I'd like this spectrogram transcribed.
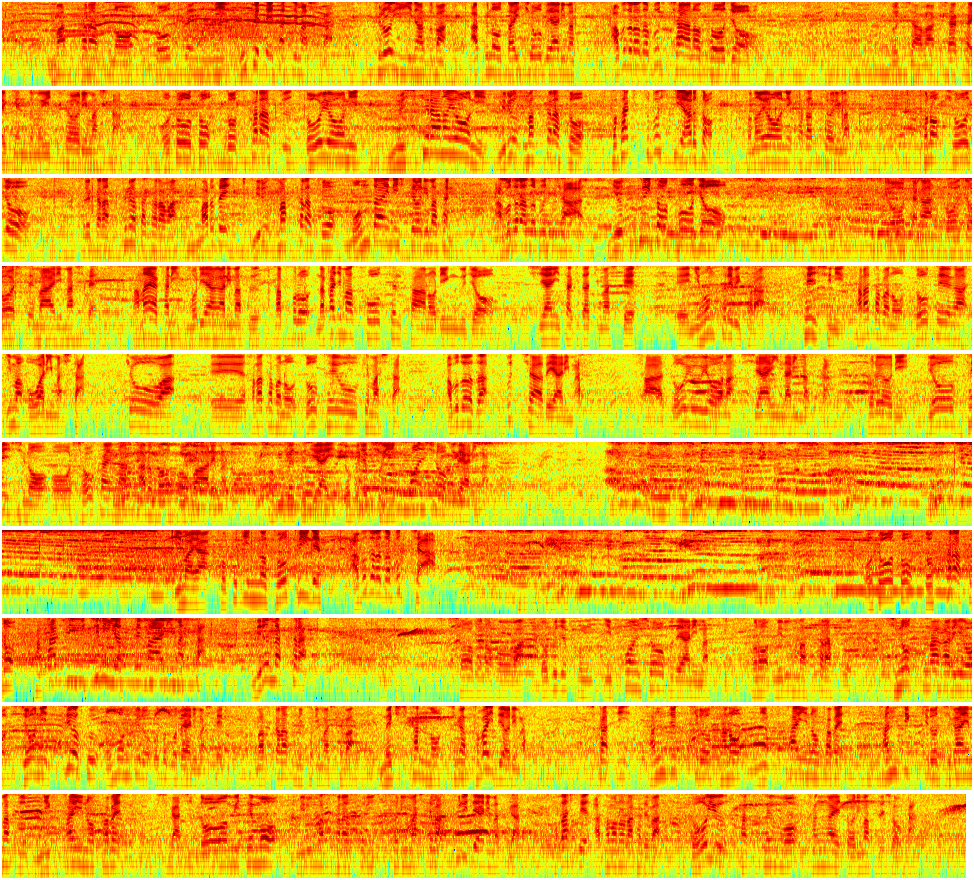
う。マスカラスの挑戦に受けて立ちました。黒い稲妻悪の代表であります。アブドラド・ブッチャーの登場。ブッチャーは記者会見でも言っておりました。弟ドスカラス同様に虫けらのようにミルマスカラスを叩き潰してやるとこのように語っております。その表情それから姿からはまるでミルマスカラスを問題にしておりません。アブドラド・ブッチャーゆっくりと登場。両者が登場してまいりまして華やかに盛り上がります札幌中島スポーツセンターのリング上。試合に先立ちまして、え、日本テレビから選手に花束の贈呈が今終わりました。今日は、えー、花束の贈呈を受けましたアブドラザ・ブッチャーであります。さあどういうような試合になりますか。これより両選手の紹介があるものと思われます。特別試合60分一本勝負であります。今や黒人の総帥です。アブドラザ・ブッチャー。弟ドスカラスの敵討ちにやってまいりました。ミルマスカラス。勝負の方は60分一本勝負であります。このミルマスカラス血のつながりを非常に強く重んじる男でありましてマスカラスにとりましてはメキシカンの血が騒いでおります。しかし30キロ差の肉体の壁。30キロ違います肉体の壁。しかしどう見てもミルマスカラスとりましては不利でありますが果たして頭の中ではどういう作戦を考えておりますでしょうか。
